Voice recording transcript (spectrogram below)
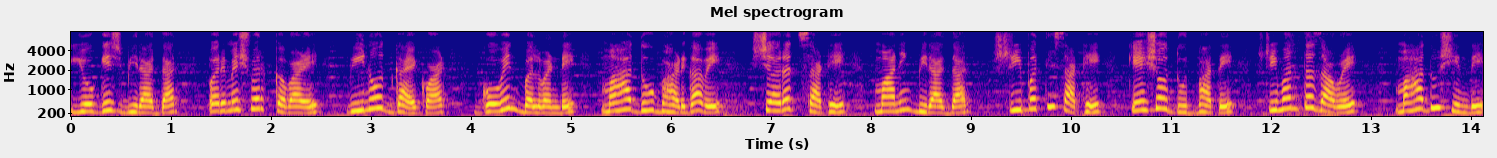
योगेश बिराजदार परमेश्वर कवाळे विनोद गायकवाड गोविंद बलवंडे महादू भाडगावे शरद साठे माणिक बिराजदार श्रीपती साठे केशव दूधभाते श्रीमंत जावळे महादू शिंदे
